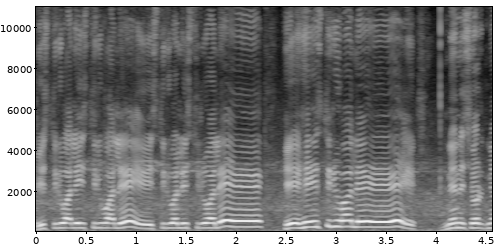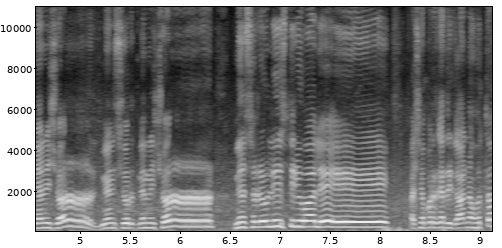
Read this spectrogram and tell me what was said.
इस्त्रीवाले इस्त्रीवाले इस्त्रीवाले इस्त्रीवाले इस्त्रीवाले हे हे इस्त्रीवाले ज्ञानेश्वर ज्ञानेश्वर ज्ञानेश्वर ज्ञानेश्वर ज्ञानेश्वर येवले इस्त्रीवाले अशा प्रकारे गाणं होतं.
